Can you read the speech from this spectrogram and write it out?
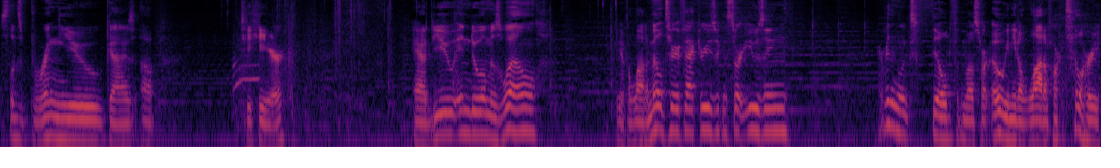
So let's bring you guys up to here. Add you into them as well. We have a lot of military factories we can start using. Everything looks filled for the most part. Oh, we need a lot of artillery.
